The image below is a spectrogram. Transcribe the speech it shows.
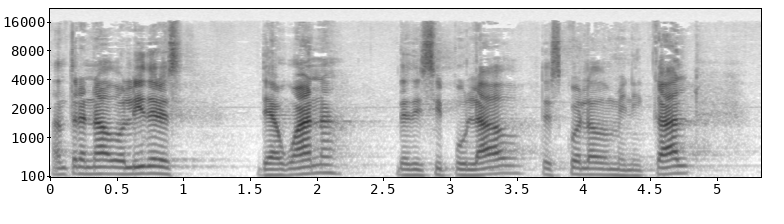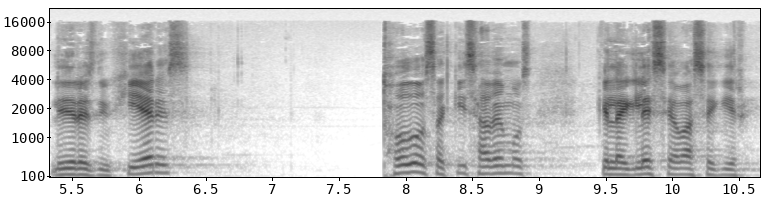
ha entrenado líderes de Aguana, de discipulado, de escuela dominical, líderes de Ujieres. Todos aquí sabemos que la iglesia va a seguir.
